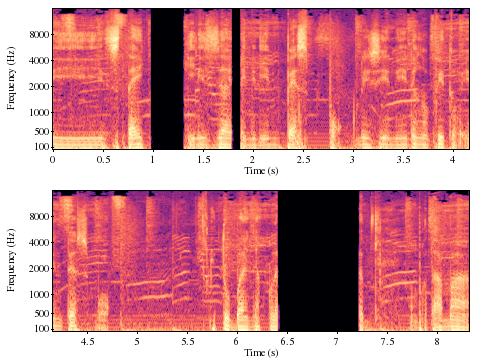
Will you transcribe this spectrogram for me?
di stake Giza ini di invest box di sini dengan fitur invest box itu banyak yang pertama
